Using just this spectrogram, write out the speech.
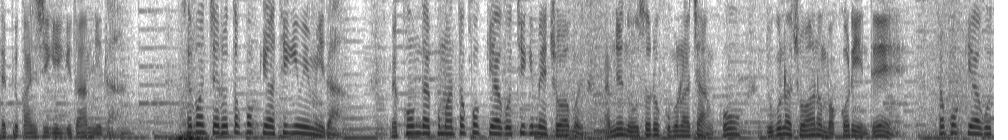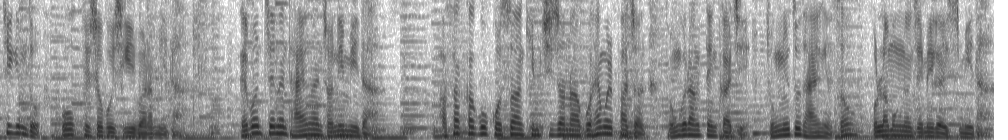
대표 간식이기도 합니다. 세 번째로 떡볶이와 튀김입니다. 매콤달콤한 떡볶이하고 튀김의 조합은 남녀노소를 구분하지 않고 누구나 좋아하는 먹거리인데 떡볶이하고 튀김도 꼭 드셔보시기 바랍니다. 네 번째는 다양한 전입니다. 바삭하고 고소한 김치전하고 해물파전, 동그랑땡까지 종류도 다양해서 골라먹는 재미가 있습니다.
